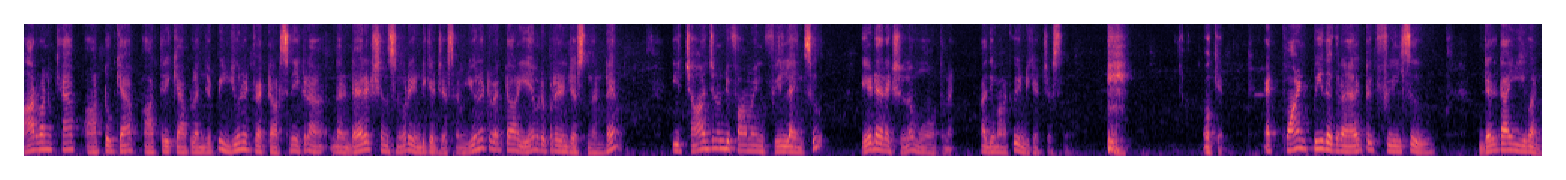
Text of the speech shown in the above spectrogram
R one cap R two cap R three క్యాప్లు అని చెప్పి యూనిట్ వెక్టార్స్ని ఇక్కడ దాని డైరెక్షన్స్ని కూడా ఇండికేట్ చేస్తాం యూనిట్ వెక్టార్ ఏం రిప్రజెంట్ చేస్తుందంటే ఈ ఛార్జ్ నుండి ఫామ్ అయిన ఫీల్డ్ లైన్స్ ఏ డైరెక్షన్లో మూవ్ అవుతున్నాయి? అది మనకు ఇండికేట్ చేస్తుంది. ఓకే. అట్ పాయింట్ పి దగ్గర electric fields delta E one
